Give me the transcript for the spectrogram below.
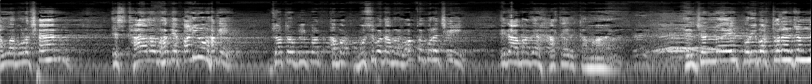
আল্লাহ বলেছেন, স্থান ও ভাগে পানিও ভাগে, যত বিপদ মুসিবত আমরা লক্ষ্য করেছি, এটা আমাদের হাতের কামাই। এর জন্য, এই পরিবর্তনের জন্য,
